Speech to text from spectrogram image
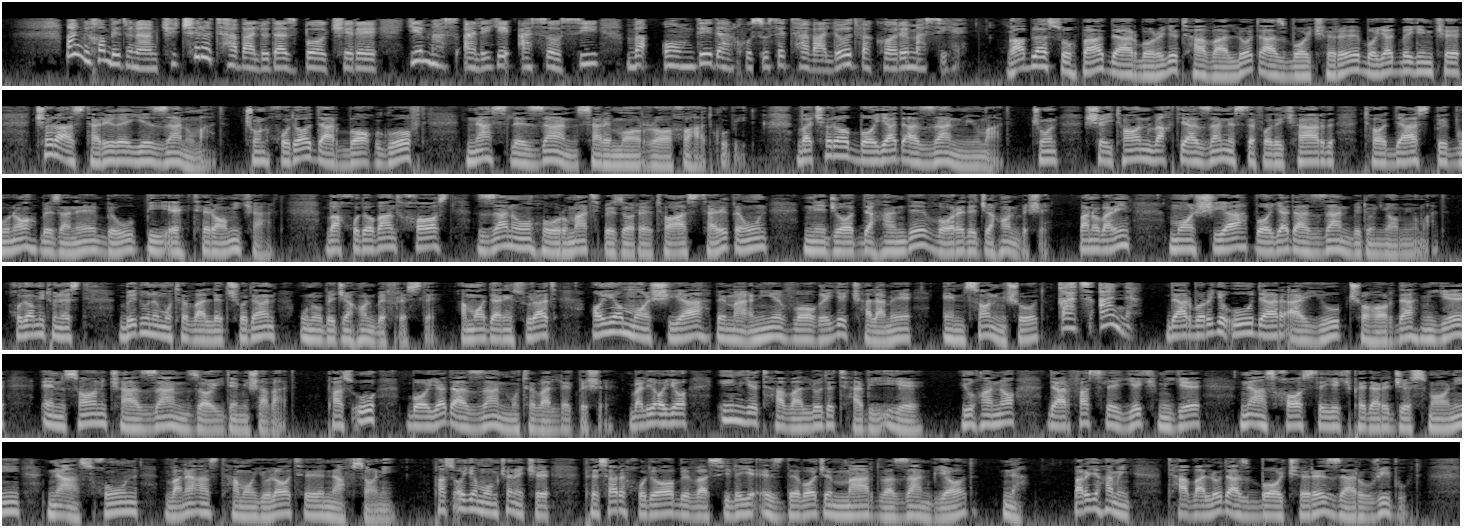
من می‌خوام بدونم که چرا تولد از باکره یه مسئله اساسی و عمده در خصوص تولد و کار مسیحه. قبل از صحبت درباره تولد از باکره باید بگیم که چرا از طریق یه زن اومد؟ چون خدا در باغ گفت نسل زن سر مار را خواهد کوبید. و چرا باید از زن می اومد چون شیطان وقتی از زن استفاده کرد تا دست به گناه بزنه به او بی احترامی کرد و خداوند خواست زن و حرمت بذاره تا از طریق اون نجات دهنده وارد جهان بشه. بنابراین ماشیه باید از زن به دنیا می اومد خدا می‌تونست بدون متولد شدن اونو به جهان بفرسته. اما در این صورت آیا ماشیه به معنی واقعی کلمه انسان می‌شد؟ قطعا نه درباره او در ایوب چهارده میگه انسان که از زن زاییده می شود پس او باید از زن متولد بشه ولی آیا این یه تولد طبیعیه؟ یوحنا در فصل یک میگه نه از خواست یک پدر جسمانی نه از خون و نه از تمایلات نفسانی پس آیا ممکنه که پسر خدا به وسیله ازدواج مرد و زن بیاد؟ نه. برای همین تولد از باکره ضروری بود.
